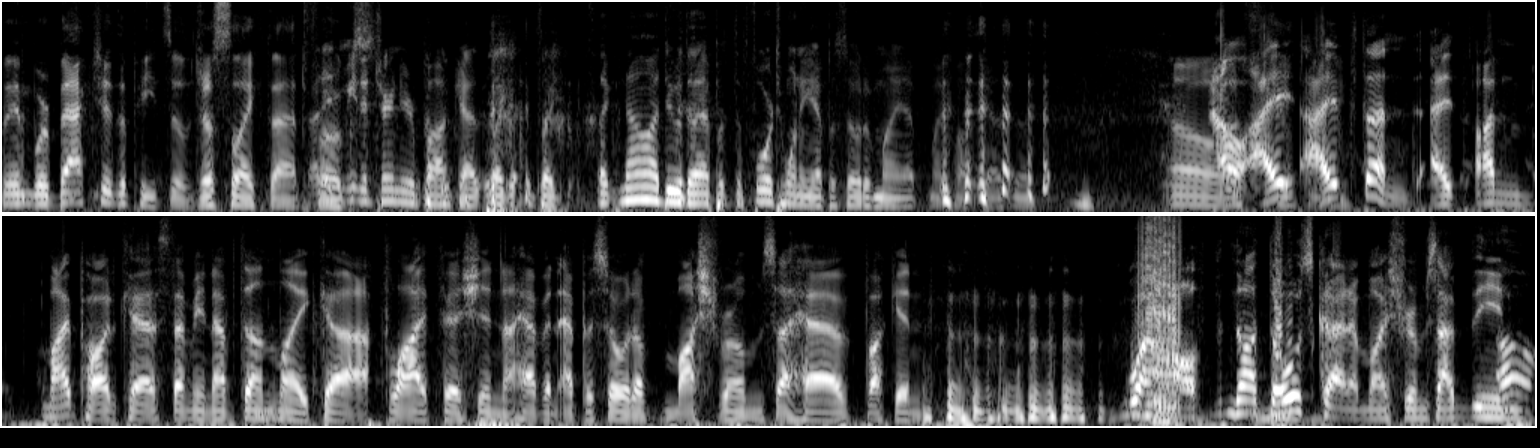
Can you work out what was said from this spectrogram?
and we're back to the pizza, just like that, I didn't mean to turn your podcast like it's like it's like now I do the epi- the 420 episode of my my podcast. oh, Oh, I. I've done I on my podcast. I mean, I've done like uh, fly fishing. I have an episode of mushrooms. I have fucking well, not those kind of mushrooms. I mean, I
